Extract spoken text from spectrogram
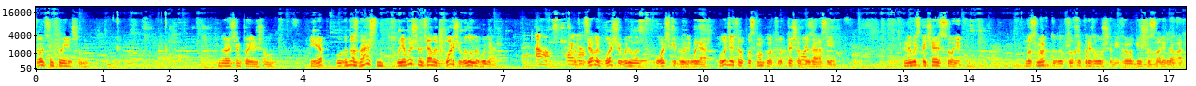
Зовсім по-іншому. Зовсім по-іншому. І я, ну знаєш, ну, уяви, що взяли борщ і вилили гуляш. Ага, От поняв. взяли борщ і вилили угорський гуляш. Получиться от по смаку, от, от те, що Понял. зараз є. Не вистачає солі. Бо смак трохи приглушений, треба більше солі давати.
